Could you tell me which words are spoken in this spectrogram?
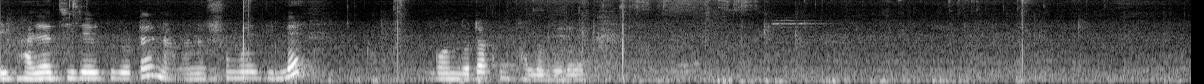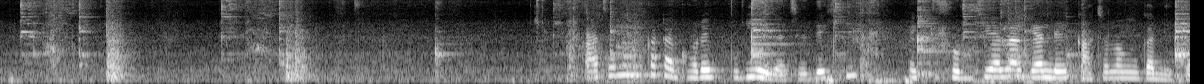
এই ভাজা জিরের গুঁড়োটা নামানোর সময় দিলে গন্ধটা খুব ভালো বেরোয়। কাঁচা লঙ্কাটা ঘরে পুড়িয়ে গেছে। দেখি একটু সবজিওয়ালা গেলে কাঁচা লঙ্কা নিতে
